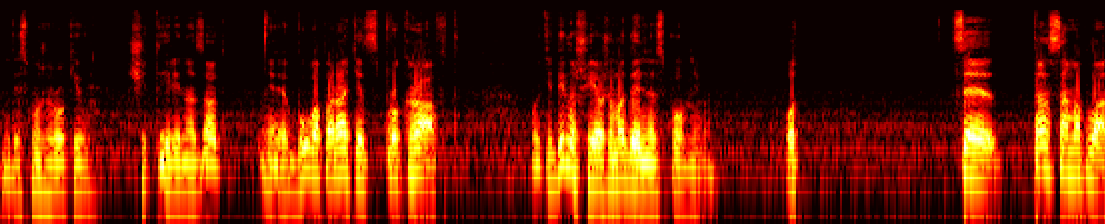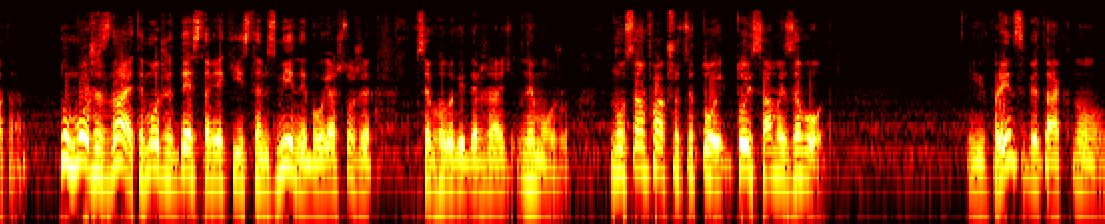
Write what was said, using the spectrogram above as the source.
десь може років 4 назад, був апаратець ProCraft. От єдине, що я вже модель не вспомню. От це та сама плата. Ну, може, знаєте, може десь там якісь там зміни, бо я ж теж все в голові держати не можу. Ну, сам факт, що це той, той самий завод. І в принципі так, ну,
